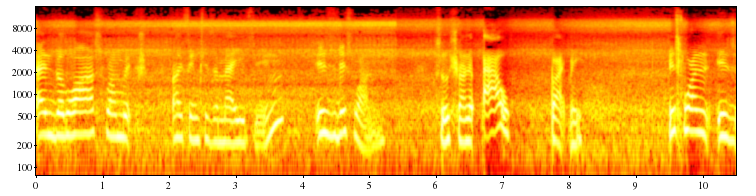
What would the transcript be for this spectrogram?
And the last one, which I think is amazing, is this one. It's trying to, ow, bite me. This one is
